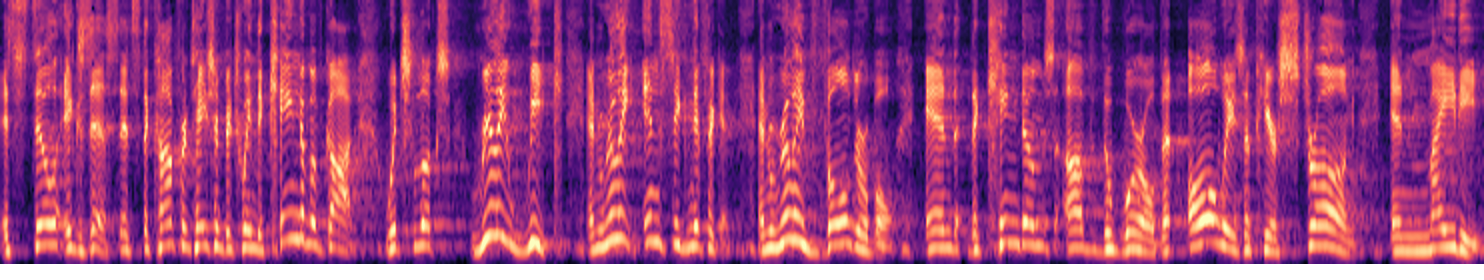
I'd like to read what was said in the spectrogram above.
it still exists. It's the confrontation between the kingdom of God, which looks really weak and really insignificant and really vulnerable, and the kingdoms of the world that always appear strong and mighty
